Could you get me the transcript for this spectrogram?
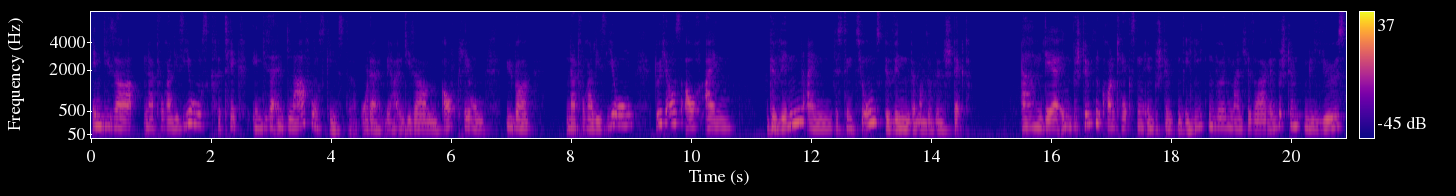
in dieser Naturalisierungskritik, in dieser Entlarvungsgeste oder ja, in dieser Aufklärung über Naturalisierung durchaus auch ein Gewinn, ein Distinktionsgewinn, wenn man so will, steckt, ähm, der in bestimmten Kontexten, in bestimmten Eliten würden manche sagen, in bestimmten Milieus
